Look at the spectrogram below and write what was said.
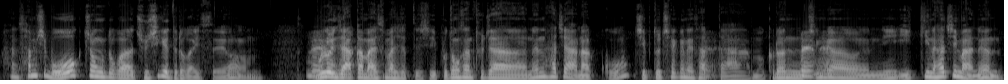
한 35억 정도가 주식에 들어가 있어요. 네 물론 이제 아까 말씀하셨듯이 부동산 투자는 하지 않았고 집도 최근에 샀다. 네. 뭐 그런 네네. 측면이 있긴 하지만은.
